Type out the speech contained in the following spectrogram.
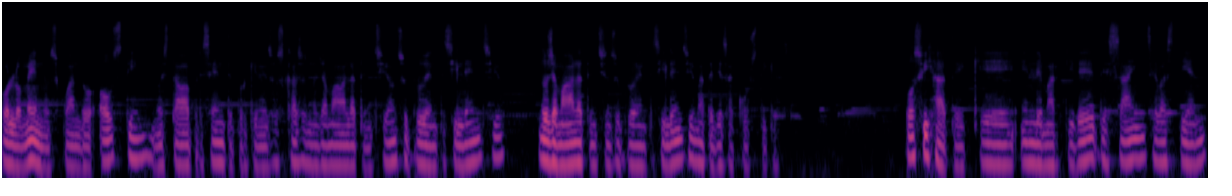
Por lo menos cuando Austin no estaba presente, porque en esos casos nos llamaba la atención su prudente silencio, nos llamaba la atención su prudente silencio y materias acústicas. Vos fíjate que en Le Martiré de Saint-Sébastien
